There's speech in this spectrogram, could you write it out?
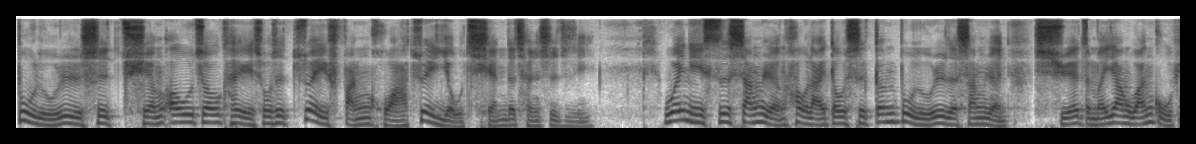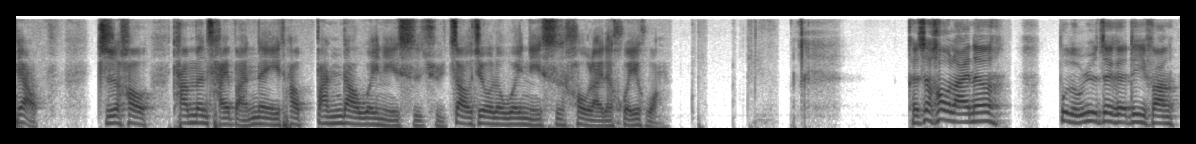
布鲁日是全欧洲可以说是最繁华、最有钱的城市之一。威尼斯商人后来都是跟布鲁日的商人学怎么样玩股票，之后，他们才把那一套搬到威尼斯去，造就了威尼斯后来的辉煌。可是后来呢，布鲁日这个地方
